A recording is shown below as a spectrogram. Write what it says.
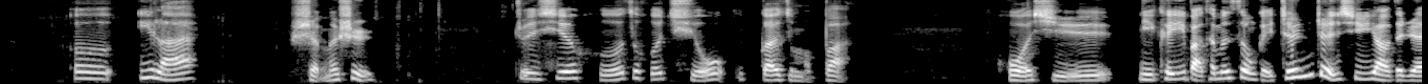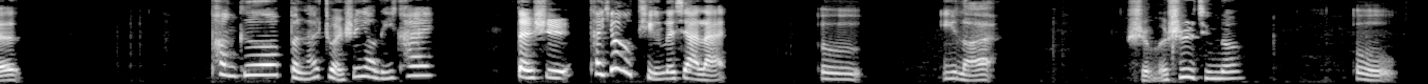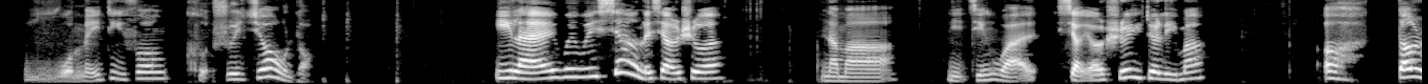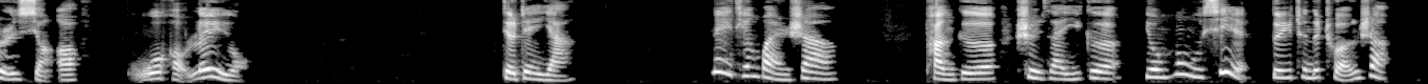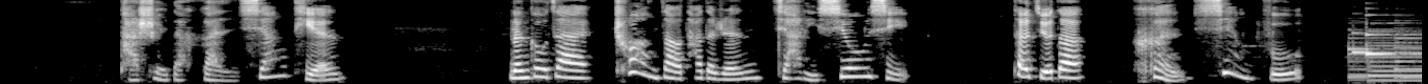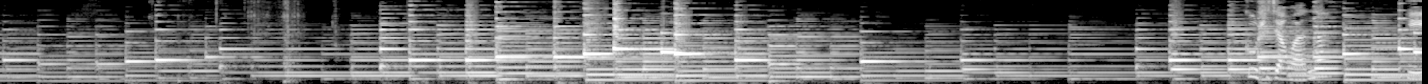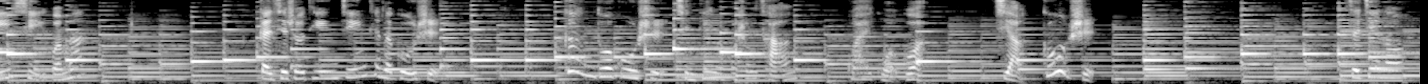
呃，伊莱，什么事？”这些盒子和球该怎么办？或许你可以把它们送给真正需要的人。胖哥本来转身要离开，但是他又停了下来。呃，伊莱，什么事情呢？呃，我没地方可睡觉了。伊莱微微笑了笑，说：“那么，你今晚想要睡这里吗？”“啊，当然想啊，我好累哦。”就这样，那天晚上，胖哥睡在一个用木屑堆成的床上，他睡得很香甜。能够在创造他的人家里休息，他觉得很幸福。谢收听今天的故事。更多故事，请订阅和收藏。乖果果讲故事，再见喽。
